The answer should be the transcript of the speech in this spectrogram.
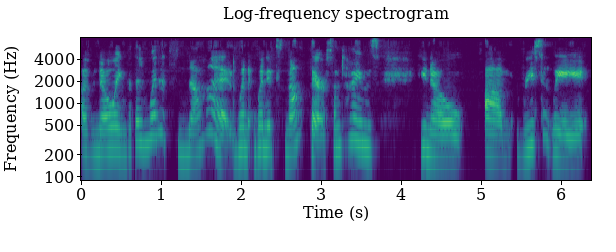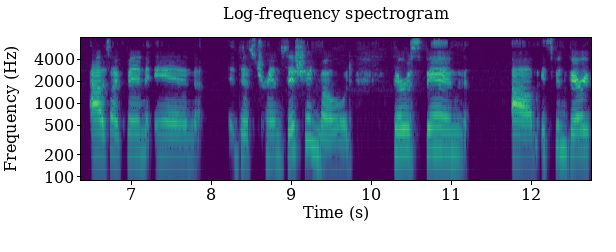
of knowing, but then when it's not, when when it's not there, sometimes, you know, um, recently as I've been in this transition mode, there's been um, it's been very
